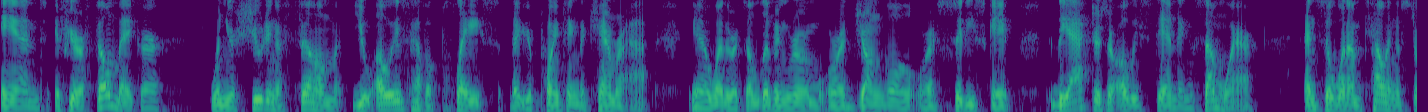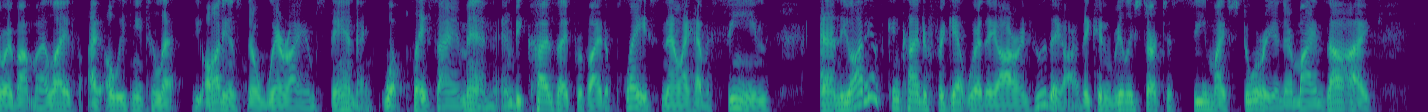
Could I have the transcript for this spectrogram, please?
And if you're a filmmaker, when you're shooting a film, you always have a place that you're pointing the camera at. You know, whether it's a living room or a jungle or a cityscape, the actors are always standing somewhere and so when I'm telling a story about my life, I always need to let the audience know where I am standing, what place I am in. And because I provide a place, now I have a scene and the audience can kind of forget where they are and who they are. They can really start to see my story in their mind's eye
